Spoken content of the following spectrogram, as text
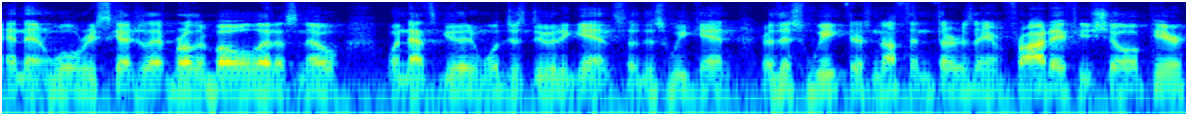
and then we'll reschedule that. Brother Bo will let us know when that's good, and we'll just do it again. So this weekend or this week, there's nothing Thursday and Friday. If you show up here,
